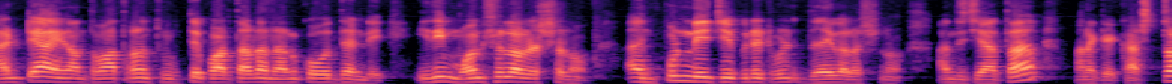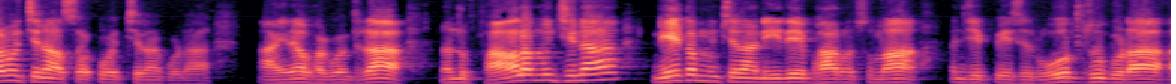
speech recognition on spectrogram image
అంటే ఆయన అంత మాత్రం తృప్తి పడతాడని అనుకోవద్దండి. ఇది మనుషుల లక్షణం. ఇప్పుడు నేను చెప్పినటువంటి దైవ లక్షణం. అందుచేత మనకి కష్టం వచ్చినా సుఖం వచ్చినా కూడా ఆయన భగవంతుడా నన్ను పాల ముంచినా నీట ముంచినా నీదే భారం సుమా అని చెప్పేసి రోజు కూడా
